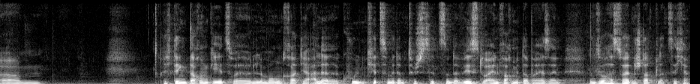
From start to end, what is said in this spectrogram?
Ähm, ich denke, darum geht es, weil in Le Mans gerade ja alle coolen Kids mit am Tisch sitzen und da willst du einfach mit dabei sein. Und so hast du halt einen Startplatz sicher.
